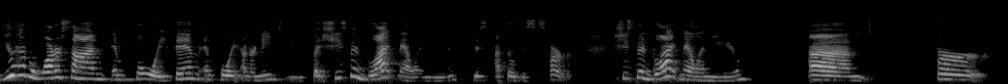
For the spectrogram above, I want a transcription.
you have a water sign employee, fem employee underneath you, but she's been blackmailing you. This I feel this is her. She's been blackmailing you um, for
